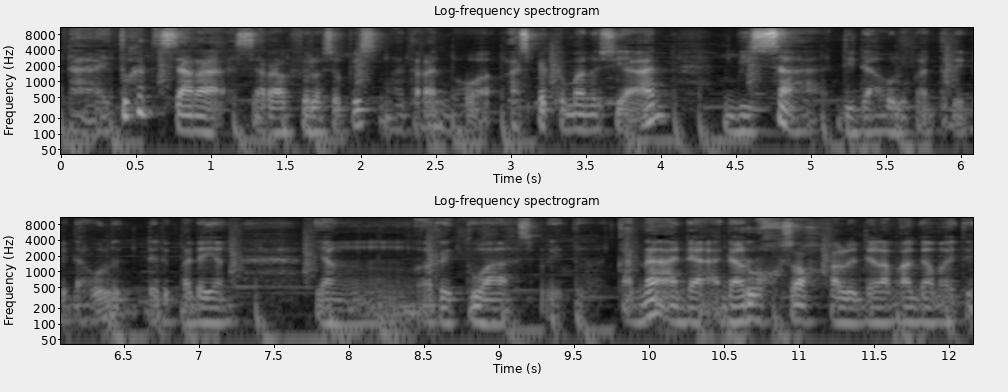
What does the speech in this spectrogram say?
nah itu kan secara secara filosofis mengatakan bahwa aspek kemanusiaan bisa didahulukan terlebih dahulu daripada yang yang ritual seperti itu karena ada ada ruhsoh kalau dalam agama itu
